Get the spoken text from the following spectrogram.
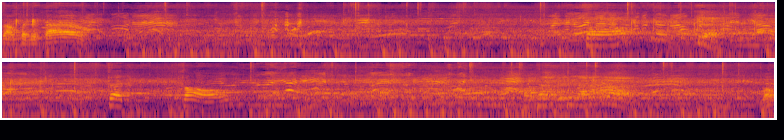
สางเป็นได้แต้มก็นะปล่อยไปเลยเขาก็เติมเอาก็องเดียวเจ็ดสองบางแผ่นดินใหญ่ได้แต้มลง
